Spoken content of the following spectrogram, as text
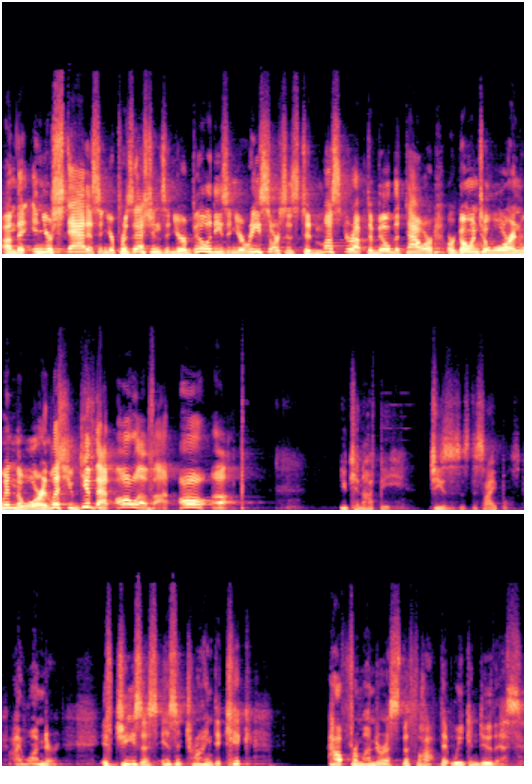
um, that in your status and your possessions and your abilities and your resources to muster up to build the tower or go into war and win the war, unless you give that all of all up, you cannot be Jesus' disciples. I wonder if Jesus isn't trying to kick out from under us the thought that we can do this,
